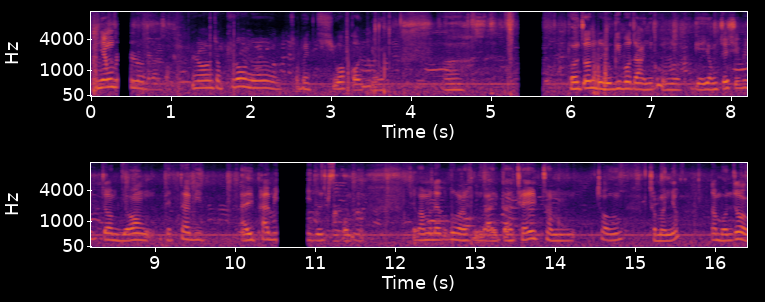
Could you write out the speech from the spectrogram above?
그냥 불러들어서. 물론 저 프로는 저번에 지웠거든요. 아 버전도 여기 버전 아니거든요. 그게 0.11.0 베타비 알파비를 쓰거든요. 제가 한번 해보도록 하겠습니다. 일단 제일 참, 처음 잠깐만요. 일단 먼저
